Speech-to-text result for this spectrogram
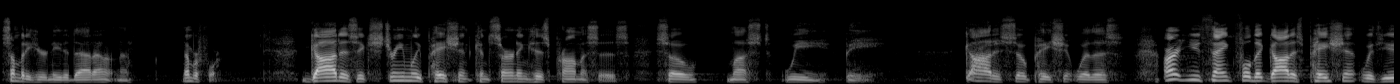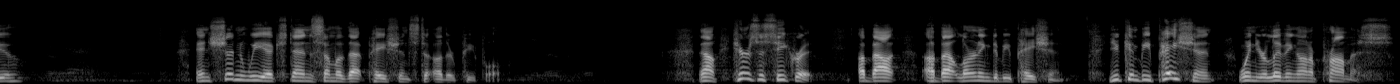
Somebody here needed that. I don't know. Number four God is extremely patient concerning his promises, so must we be. God is so patient with us. Aren't you thankful that God is patient with you? And shouldn't we extend some of that patience to other people? Now, here's a secret about, about learning to be patient you can be patient when you're living on a promise.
